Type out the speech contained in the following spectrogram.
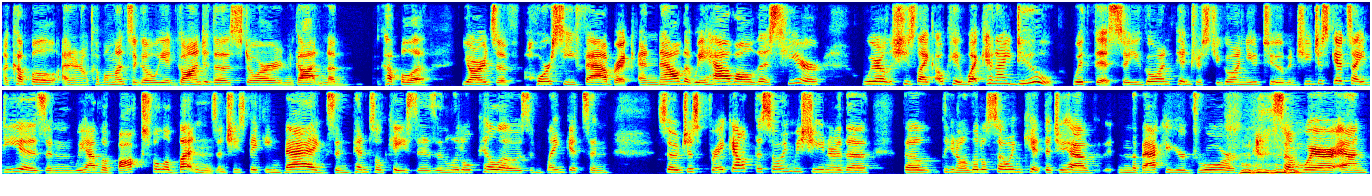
a couple, I don't know, a couple months ago, we had gone to the store and gotten a, a couple of yards of horsey fabric. And now that we have all this here, where she's like, okay, what can I do with this? So you go on Pinterest, you go on YouTube, and she just gets ideas. And we have a box full of buttons, and she's making bags and pencil cases and little pillows and blankets. And so just break out the sewing machine or the the you know little sewing kit that you have in the back of your drawer somewhere, and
